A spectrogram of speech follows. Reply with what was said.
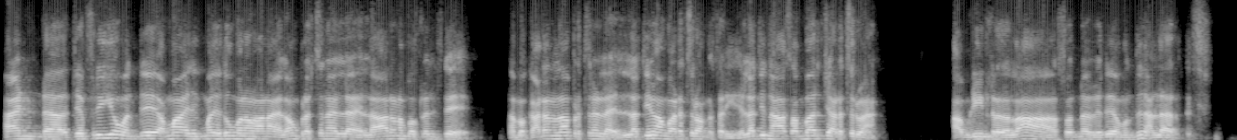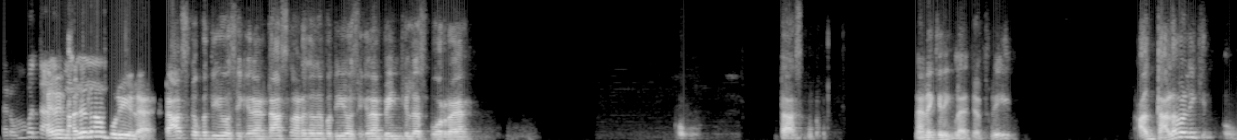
அண்ட் ஜெஃப்ரியும் வந்து அம்மா இதுக்கு மேலே எதுவும் பண்ண வேணாம். எதுவும் பிரச்சனை இல்லை. எல்லாரும் நம்ம ஃப்ரெண்ட்ஸு நம்ம கடன் எல்லாம் பிரச்சனை இல்லை. எல்லாத்தையும் அவங்க அடைச்சிருவாங்க. சரி எல்லாத்தையும் நான் சம்பாரிச்சு அடைச்சிருவேன். அப்படின்றதெல்லாம் சொன்ன விதம் வந்து நல்லா இருந்துச்சு. ரொம்ப எனக்கு. அதுதான் புரியல. டாஸ்க்கை பத்தி யோசிக்கிறேன். டாஸ்க் நடக்கிறத பத்தி யோசிக்கிறேன். பெயின் கில்லர்ஸ் போடுறேன். டாஸ்க் நினைக்கிறீங்களா ஜெஃப்ரி அது தலைவலிக்கு ஓ.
